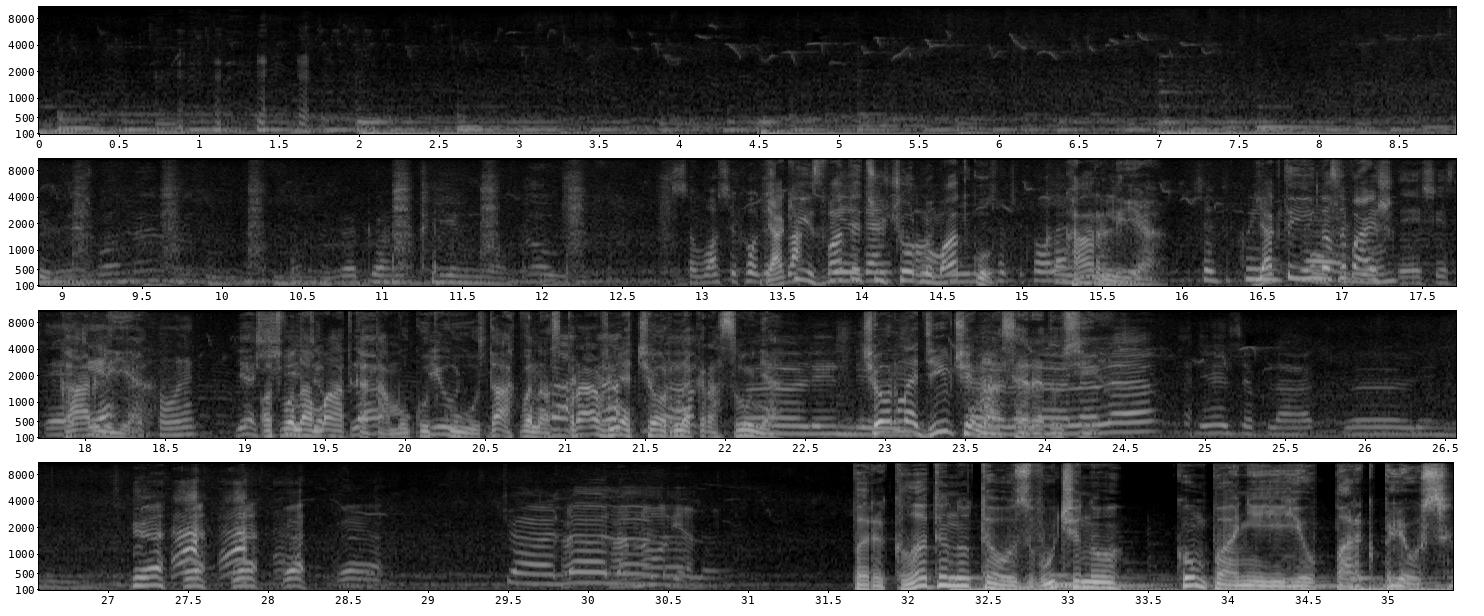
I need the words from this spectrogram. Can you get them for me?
Як її звати цю чорну матку? Карлія. Як ти її називаєш? Карлія. От вона матка там у кутку. Так, вона справжня чорна красуня. Чорна дівчина серед усіх. Перекладено та озвучено компанією Парк Плюс.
